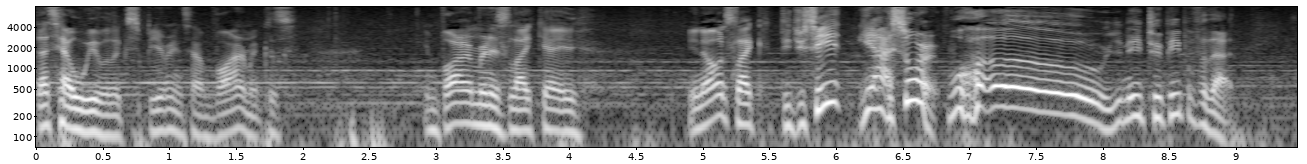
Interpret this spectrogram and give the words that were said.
That's how we will experience our environment. Because environment is like a, you know, it's like, did you see it? Yeah, I saw it. Whoa! You need two people for that.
